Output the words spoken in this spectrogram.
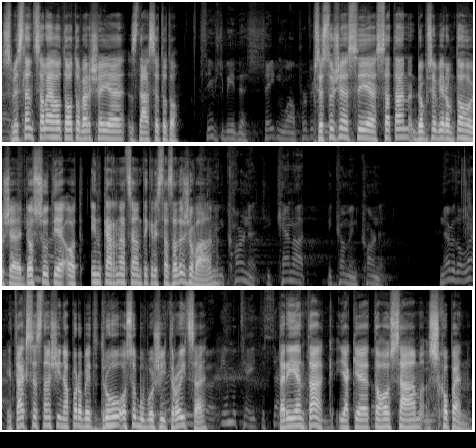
Smyslem celého tohoto verše je, zdá se toto. Přestože si je Satan dobře vědom toho, že dosud je od inkarnace Antikrista zadržován, i tak se snaží napodobit druhou osobu Boží trojice, tedy jen tak, jak je toho sám schopen.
